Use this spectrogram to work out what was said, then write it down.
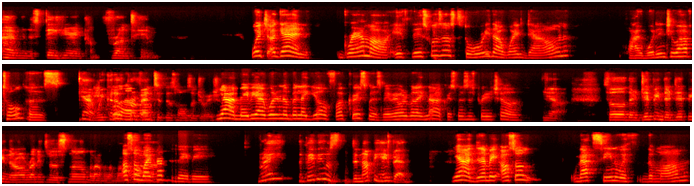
I am gonna stay here and confront him. Which again, grandma, if this was a story that went down, why wouldn't you have told us? Yeah, we could have well, prevented this whole situation. Yeah, maybe I wouldn't have been like, yo, fuck Christmas. Maybe I would have been like, nah, Christmas is pretty chill. Yeah. So they're dipping, they're dipping, they're all running through the snow, blah blah blah. Also, why grab the baby? Right? The baby was did not behave bad. Yeah, did not be also that scene with the mom,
